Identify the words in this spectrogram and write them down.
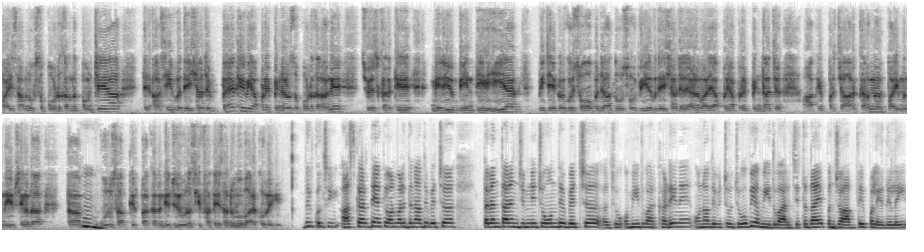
ਭਾਈ ਸਾਹਿਬ ਨੂੰ ਸਪੋਰਟ ਕਰਨ ਪਹੁੰਚੇ ਆ ਤੇ ਅਸੀਂ ਵਿਦੇਸ਼ਾਂ 'ਚ ਬਹਿ ਕੇ ਵੀ ਆਪਣੇ ਪਿੰਡਾਂ ਨੂੰ ਸਪੋਰਟ ਕਰਾਂਗੇ ਸੋ ਇਸ ਕਰਕੇ ਮੇਰੀ ਬੇਨਤੀ ਇਹੀ ਹੈ ਵੀ ਜੇਕਰ ਕੋਈ 150 200 ਵੀਰ ਵਿਦੇਸ਼ਾਂ 'ਚ ਰਹਿਣ ਵਾਲੇ ਆਪਣੇ ਆਪਣੇ ਪਿੰਡਾਂ 'ਚ ਆ ਕੇ ਪ੍ਰਚਾਰ ਕਰਨ ਭਾਈ ਮਨਦੀਪ ਸਿੰਘ ਦਾ ਤਾਂ। ਗੁਰੂ ਸਾਹਿਬ ਕਿਰਪਾ ਕਰਨਗੇ ਜਰੂਰ ਅਸੀਂ ਫਤਿਹ ਸਾਨੂੰ ਮੁਬਾਰਕ ਹੋਵੇਗੀ ਬਿਲਕੁਲ ਜੀ ਆਸ ਕਰਦੇ ਹਾਂ ਕਿ ਆਉਣ ਵਾਲੇ ਦਿਨਾਂ ਦੇ ਵਿੱਚ ਤਰਨਤਾਰਨ ਜਿਮਨੀ ਚੋਣ ਦੇ ਵਿੱਚ ਜੋ ਉਮੀਦਵਾਰ ਖੜੇ ਨੇ ਉਹਨਾਂ ਦੇ ਵਿੱਚੋਂ ਜੋ ਵੀ ਉਮੀਦਵਾਰ ਜਿੱਤਦਾ ਹੈ ਪੰਜਾਬ ਦੇ ਭਲੇ ਦੇ ਲਈ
